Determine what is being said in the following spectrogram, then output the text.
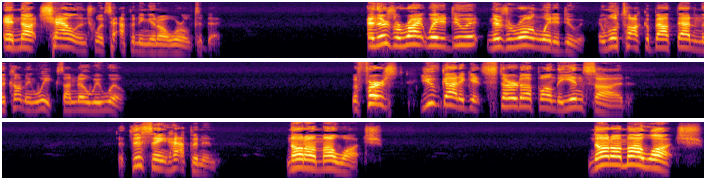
and not challenge what's happening in our world today. And there's a right way to do it, and there's a wrong way to do it. And we'll talk about that in the coming weeks. I know we will. But first, you've got to get stirred up on the inside that this ain't happening. Not on my watch. Not on my watch.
